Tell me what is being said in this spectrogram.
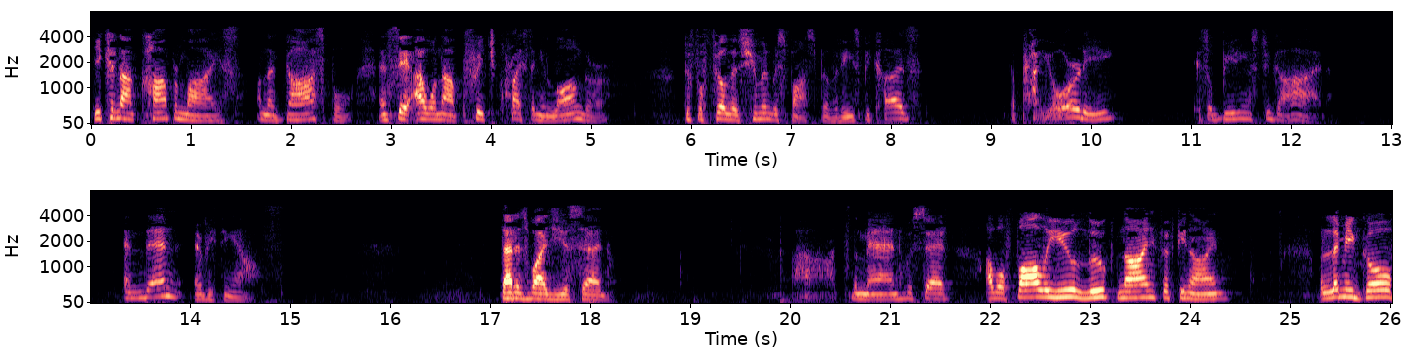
He could not compromise on the gospel and say, I will not preach Christ any longer to fulfill his human responsibilities because the priority is obedience to God and then everything else. That is why Jesus said uh, to the man who said, I will follow you, Luke 9:59, but let me go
